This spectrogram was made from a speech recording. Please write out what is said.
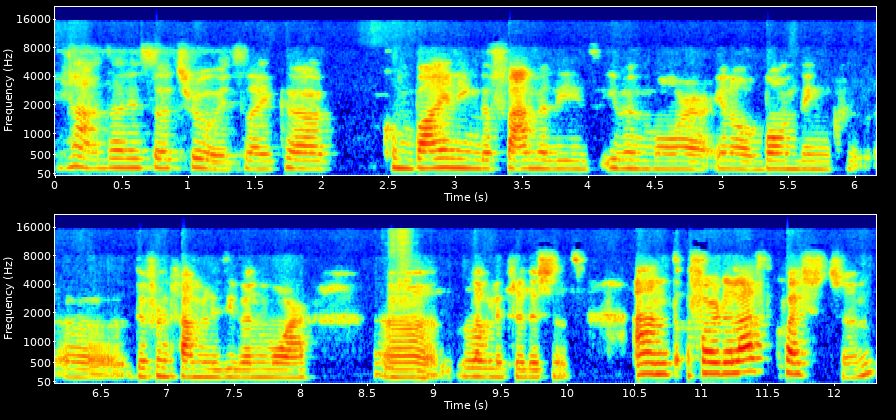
Yeah, that is so true. It's like uh, combining the families even more, you know, bonding uh, different families even more. Uh, lovely traditions. And for the last question,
